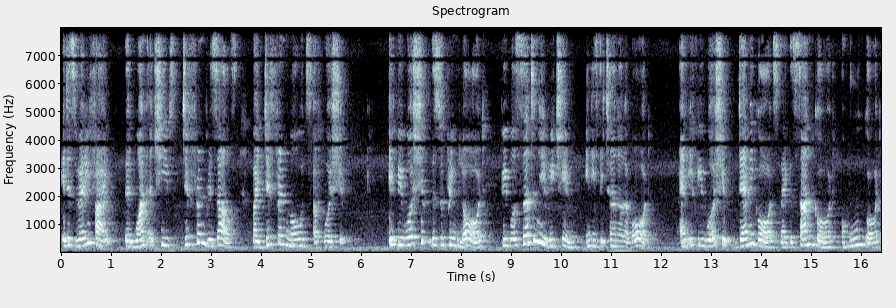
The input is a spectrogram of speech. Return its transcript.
it is verified that one achieves different results by different modes of worship. If we worship the Supreme Lord, we will certainly reach Him in His eternal abode. And if we worship demigods like the sun god or moon god,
